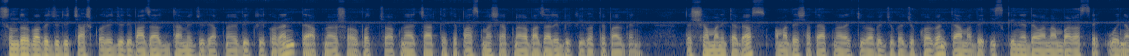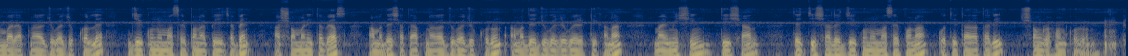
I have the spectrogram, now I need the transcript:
সুন্দরভাবে যদি চাষ করে, যদি বাজার দামে যদি আপনারা বিক্রি করেন তা আপনারা সর্বোচ্চ আপনারা চার থেকে পাঁচ মাসে আপনারা বাজারে বিক্রি করতে পারবেন। তাই সম্মানিত ব্যাস, আমাদের সাথে আপনারা কীভাবে যোগাযোগ করবেন তা আমাদের স্ক্রিনে দেওয়া নাম্বার আছে। ওই নাম্বারে আপনারা যোগাযোগ করলে যে কোনো মাছের পোনা পেয়ে যাবেন। আর সম্মানিত ব্যাস, আমাদের সাথে আপনারা যোগাযোগ করুন। আমাদের যোগাযোগের ঠিকানা মাইমিসিং ত্রিশাল, তেত্রিশ সালের যে কোনো মাছের পোনা অতি তাড়াতাড়ি সংগ্রহণ করুন।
